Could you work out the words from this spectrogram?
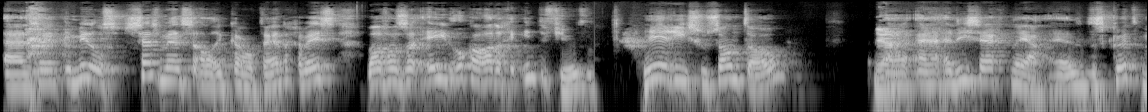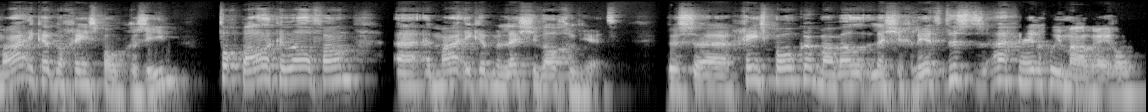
er zijn inmiddels zes mensen al in quarantaine geweest, waarvan ze één ook al hadden geïnterviewd. Heri Susanto. Ja. En, en, die zegt, nou ja, het is kut, maar ik heb nog geen spook gezien toch baal ik er wel van. Uh, maar ik heb mijn lesje wel geleerd. Dus uh, geen spoken, maar wel lesje geleerd. Dus het is eigenlijk een hele goede maatregel.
